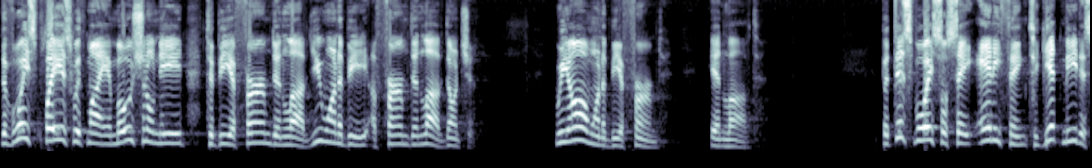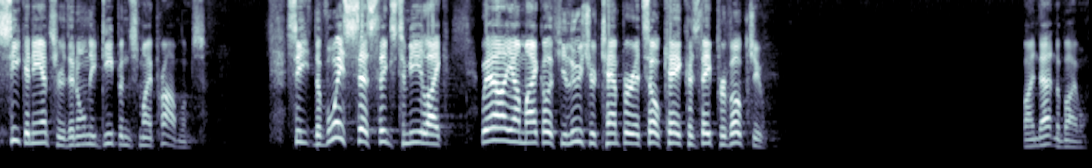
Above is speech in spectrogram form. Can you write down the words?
The voice plays with my emotional need to be affirmed and loved. You want to be affirmed and loved, don't you? We all want to be affirmed and loved. But this voice will say anything to get me to seek an answer that only deepens my problems. See, the voice says things to me like, well, yeah, Michael, if you lose your temper, it's okay because they provoked you. Find that in the Bible.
